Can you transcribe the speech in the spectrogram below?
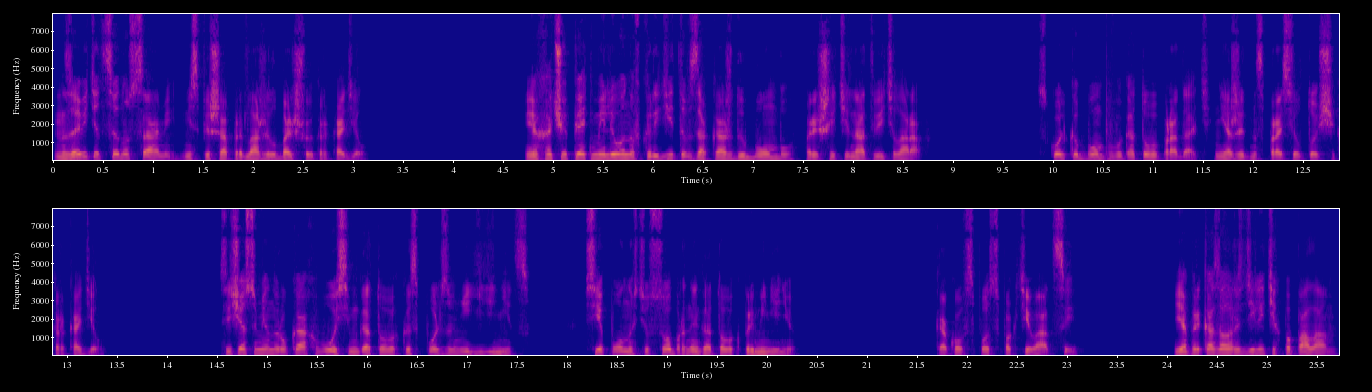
«Назовите цену сами», – не спеша предложил большой крокодил. «Я хочу пять миллионов кредитов за каждую бомбу», – решительно ответил араб. «Сколько бомб вы готовы продать?» – неожиданно спросил тощий крокодил. Сейчас у меня на руках 8 готовых к использованию единиц. Все полностью собраны и готовы к применению. Каков способ активации? Я приказал разделить их пополам.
